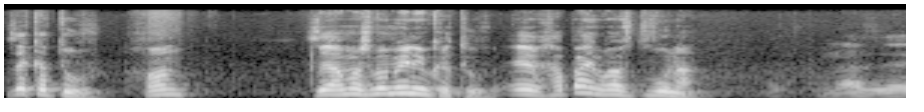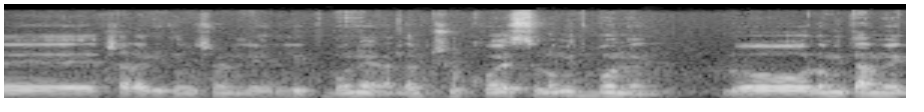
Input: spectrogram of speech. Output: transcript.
זה כתוב, נכון? זה ממש במילים כתוב. ערך אפיים רב תבונה. תבונה זה אפשר להגיד זה מלשון ל- להתבונן, אדם כשהוא כועס הוא לא מתבונן, לא, לא מתעמק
